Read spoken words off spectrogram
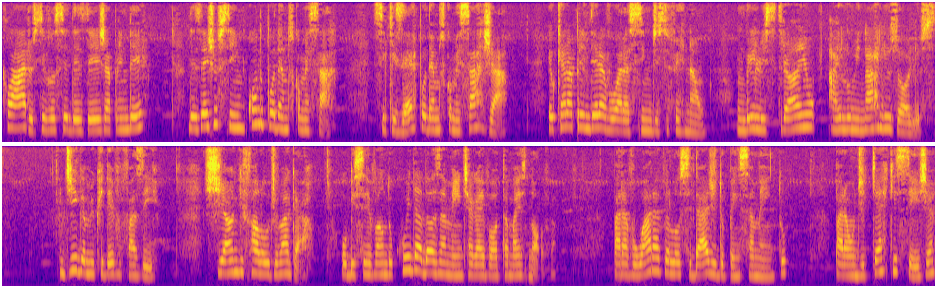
Claro, se você deseja aprender. Desejo sim. Quando podemos começar? Se quiser, podemos começar já. Eu quero aprender a voar assim, disse Fernão, um brilho estranho a iluminar-lhe os olhos. Diga-me o que devo fazer. Xiang falou devagar, observando cuidadosamente a gaivota mais nova. Para voar à velocidade do pensamento, para onde quer que seja,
